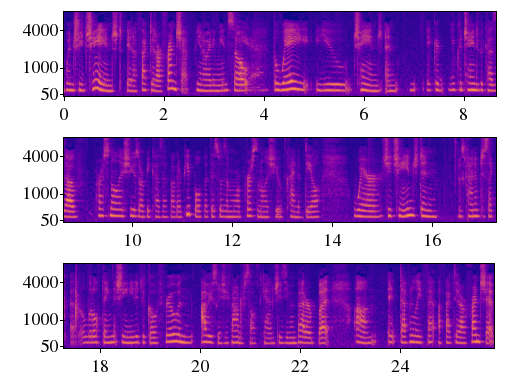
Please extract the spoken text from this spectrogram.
when she changed it affected our friendship you know what i mean so Yeah. the way you change and it could you could change because of personal issues or because of other people but this was a more personal issue kind of deal where she changed and it was kind of just like a, a little thing that she needed to go through and obviously she found herself again she's even better but um, it definitely fe- affected our friendship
